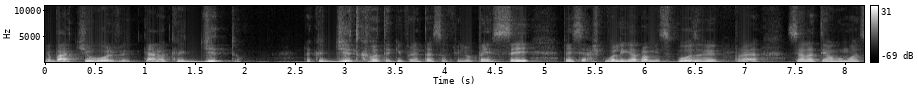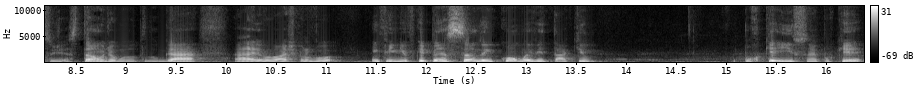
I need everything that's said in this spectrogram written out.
eu bati o olho e falei, cara, não acredito. Não acredito que eu vou ter que enfrentar essa fila. Eu pensei, pensei, acho que vou ligar para minha esposa, ver pra, se ela tem alguma outra sugestão de algum outro lugar. Ah, eu acho que eu não vou. Enfim, eu fiquei pensando em como evitar aquilo. Por que isso? Né? Porque,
